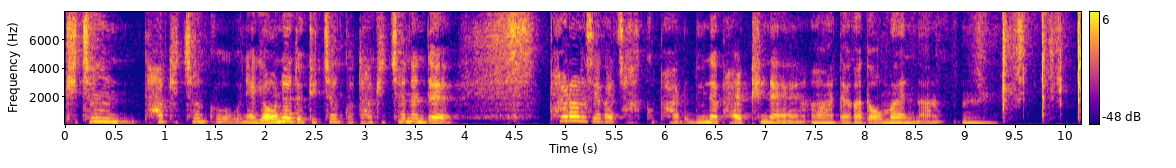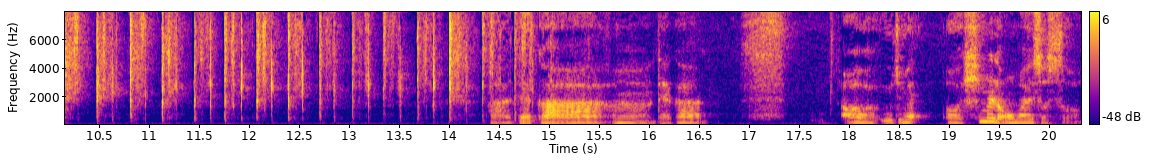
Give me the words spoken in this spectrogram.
귀찮은 다 귀찮고 그냥 연애도 귀찮고 다 귀찮은데 파랑새가 자꾸 발, 눈에 밟히네 아 내가 너무했나 음. 아, 내가, 어, 내가, 어, 요즘에, 어, 힘을 너무 많이 썼어.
